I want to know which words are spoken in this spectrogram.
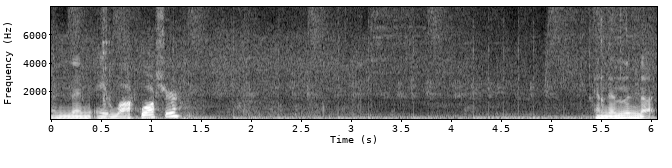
and then a lock washer. And then the nut.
